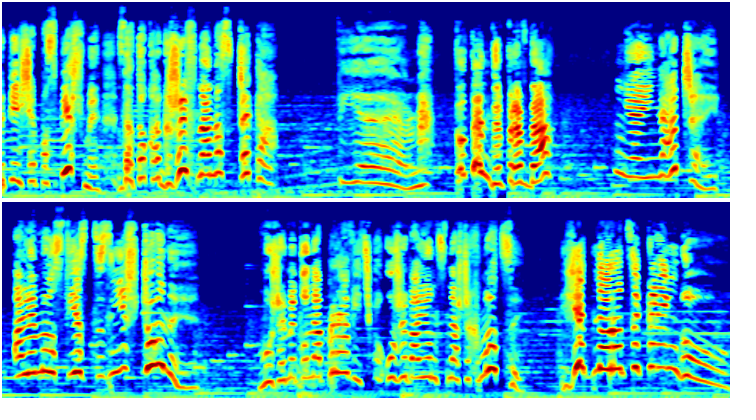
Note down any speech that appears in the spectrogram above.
Lepiej się pospieszmy. Zatoka Grzyw na nas czeka. Wiem. To tędy, prawda? Nie inaczej, ale most jest zniszczony. Możemy go naprawić, używając naszych mocy. Jednorocyklingu!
